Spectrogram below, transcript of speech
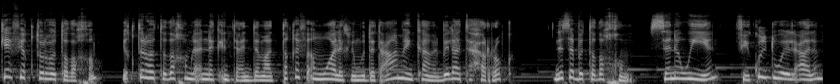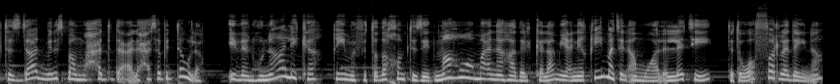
كيف يقتله التضخم؟ يقتله التضخم لأنك أنت عندما تقف أموالك لمدة عام كامل بلا تحرك نسب التضخم سنويا في كل دول العالم تزداد بنسبة محددة على حسب الدولة. إذا هنالك قيمة في التضخم تزيد. ما هو معنى هذا الكلام؟ يعني قيمة الأموال التي تتوفر لدينا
